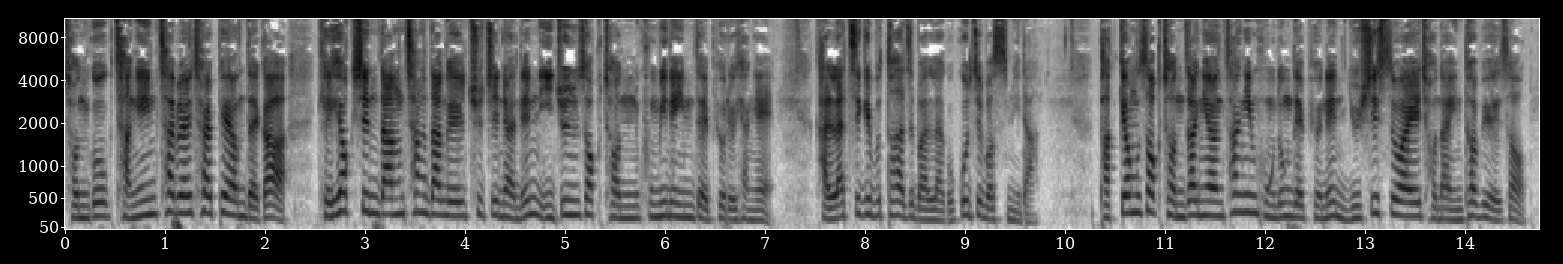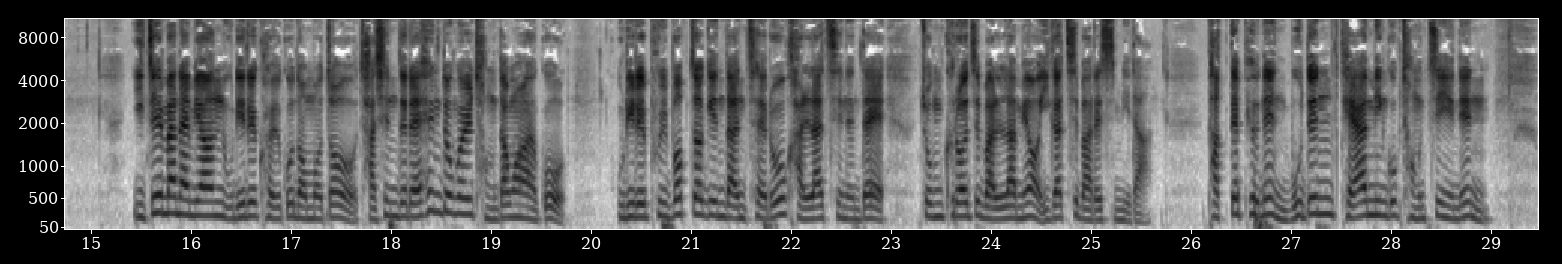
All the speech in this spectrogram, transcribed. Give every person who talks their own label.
Speaker 1: 전국 장애인 차별 철폐연대가 개혁신당 창당을 추진하는 이준석 전 국민의힘 대표를 향해 갈라치기부터 하지 말라고 꼬집었습니다. 박경석 전 장현 상임 공동대표는 뉴시스와의 전화 인터뷰에서 잊을만 하면 우리를 걸고 넘어져 자신들의 행동을 정당화하고 우리를 불법적인 단체로 갈라치는데 좀 그러지 말라며 이같이 말했습니다. 박 대표는 모든 대한민국 정치인은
